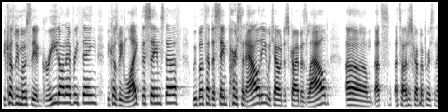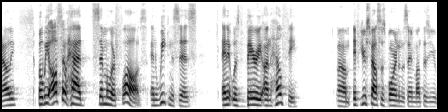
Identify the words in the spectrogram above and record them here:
because we mostly agreed on everything, because we liked the same stuff. We both had the same personality, which I would describe as loud. Um, that's, that's how I describe my personality. But we also had similar flaws and weaknesses, and it was very unhealthy. Um, if your spouse was born in the same month as you,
